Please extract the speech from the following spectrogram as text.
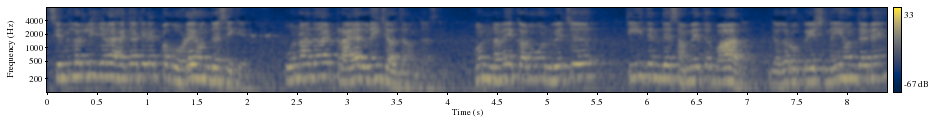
ਸਿਮਿਲਰਲੀ ਜਿਹੜਾ ਹੈਗਾ ਜਿਹੜੇ ਭਗੋੜੇ ਹੁੰਦੇ ਸੀਗੇ ਉਹਨਾਂ ਦਾ ਟ੍ਰਾਇਲ ਨਹੀਂ ਚੱਲਦਾ ਹੁੰਦਾ ਸੀ। ਹੁਣ ਨਵੇਂ ਕਾਨੂੰਨ ਵਿੱਚ 30 ਦਿਨ ਦੇ ਸਮੇਂ ਤੋਂ ਬਾਅਦ ਅਗਰ ਉਹ ਪੇਸ਼ ਨਹੀਂ ਹੁੰਦੇ ਨੇ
